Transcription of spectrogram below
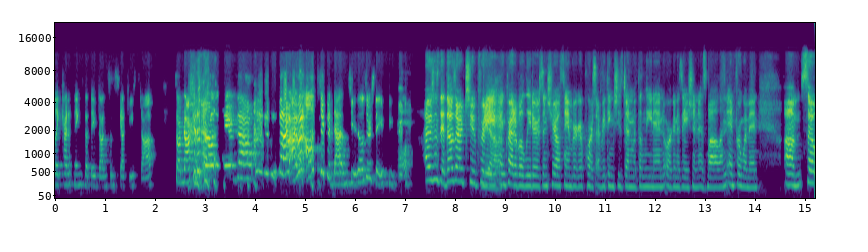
like kind of think that they've done some sketchy stuff. So I'm not going to throw the names out, but I, I would, I'll stick with them too. Those are safe people. I was gonna say those are two pretty yeah. incredible leaders, and Sheryl Sandberg, of course, everything she's done with the Lean In organization as well, and, and for women. Um, so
